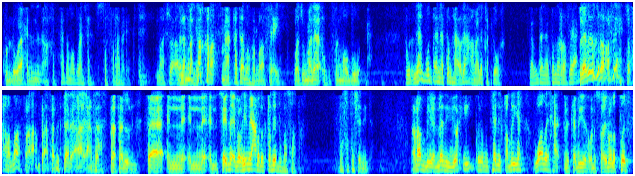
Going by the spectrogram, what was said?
كل واحد من الآخر هذا موضوع سهل الصف الرابع ما شاء الله. ولما تقرأ ما كتبه الرافعي وزملاؤه في الموضوع لا بد أن يكون هؤلاء عمالقة لغة. لابد أن يكون الرافع لا بد أن يكون الرافع سبحان الله. فبالتالي آه، يعني فسيدنا إبراهيم يعرض القضية ببساطة ببساطة شديدة. ربي الذي يحيي ويميت. هذه قضية واضحة للكبير وللصغير وللطفل.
